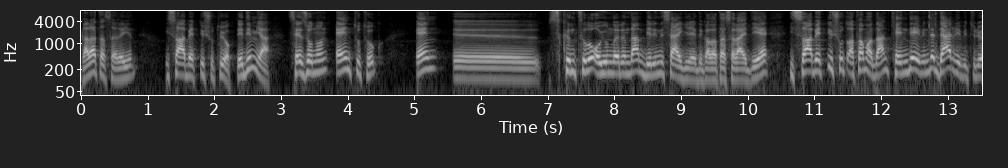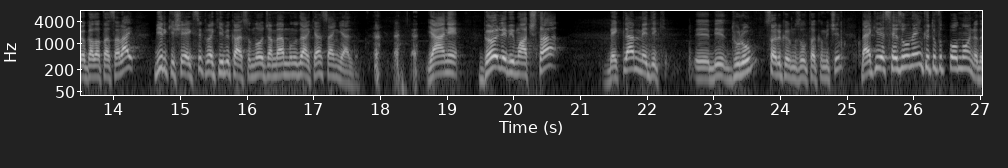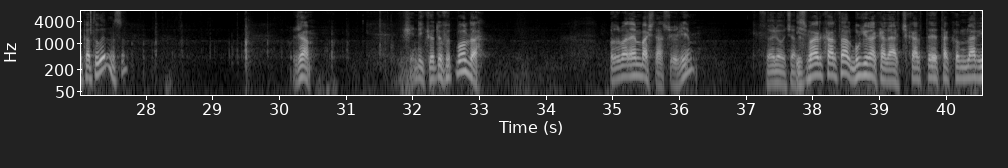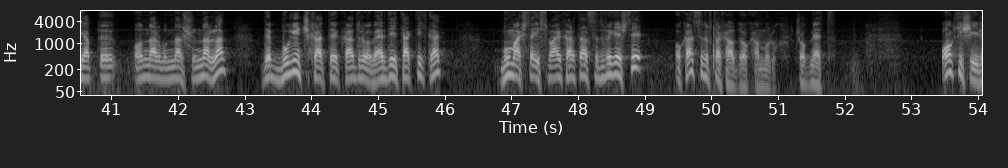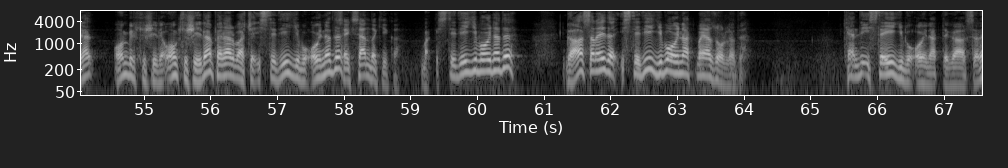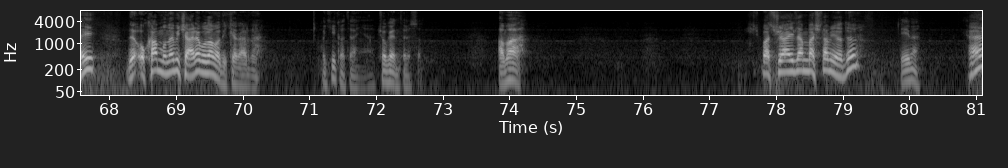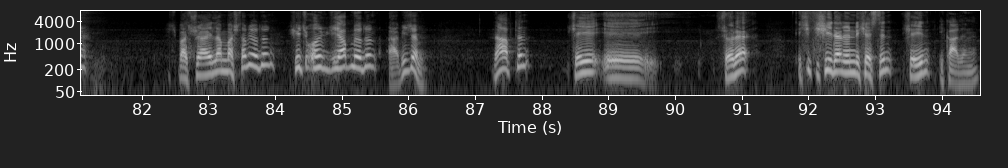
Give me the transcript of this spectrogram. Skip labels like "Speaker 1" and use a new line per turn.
Galatasaray'ın isabetli şutu yok. Dedim ya sezonun en tutuk, en e, sıkıntılı oyunlarından birini sergiledi Galatasaray diye. İsabetli şut atamadan kendi evinde derbi bitiriyor Galatasaray. Bir kişi eksik rakibi karşısında hocam ben bunu derken sen geldin. Yani böyle bir maçta beklenmedik e, bir durum sarı kırmızılı takım için. Belki de sezonun en kötü futbolunu oynadı. Katılır mısın?
Hocam, şimdi kötü futbol da o zaman en baştan söyleyeyim.
Söyle hocam.
İsmail Kartal bugüne kadar çıkarttığı takımlar yaptığı onlar bunlar şunlarla ve bugün çıkarttığı kadro verdiği taktikle bu maçta İsmail Kartal sınıfı geçti. Okan sınıfta kaldı Okan Buruk. Çok net. 10 kişiyle 11 kişiyle 10 kişiyle Fenerbahçe istediği gibi oynadı.
80 dakika.
Bak istediği gibi oynadı. Galatasaray'ı da istediği gibi oynatmaya zorladı. Kendi isteği gibi oynattı Galatasaray'ı ve Okan buna bir çare bulamadı kenarda.
Hakikaten ya. Çok enteresan.
Ama hiç Batshuayi'den başlamıyordu.
Değil mi?
He? Hiç Batshuayi'den başlamıyordun. Hiç onu yapmıyordun. Abicim ne yaptın? Şeyi eee, söyle iki kişiyle önünü kestin şeyin
Icardi'nin.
